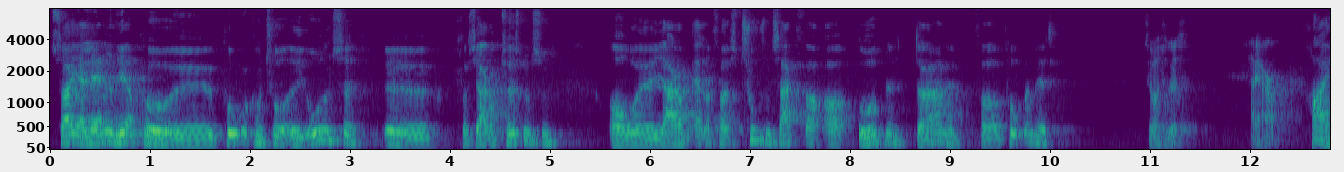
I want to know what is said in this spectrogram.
Så er jeg landet her på øh, pokerkontoret i Odense øh, hos Jakob Tøstensen, og øh, Jacob, allerførst tusind tak for at åbne dørene for Pokernet. Det var så lidt. Hej Jacob. Hej.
